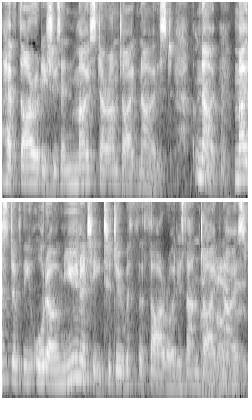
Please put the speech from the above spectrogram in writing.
have thyroid issues and most are undiagnosed. No, most of the autoimmunity to do with the thyroid is undiagnosed.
